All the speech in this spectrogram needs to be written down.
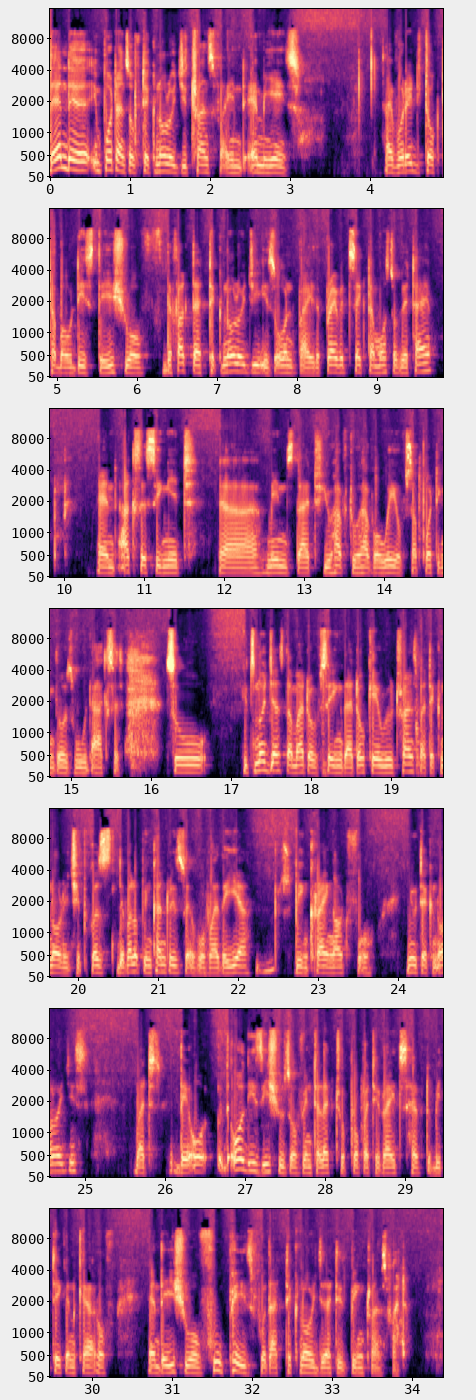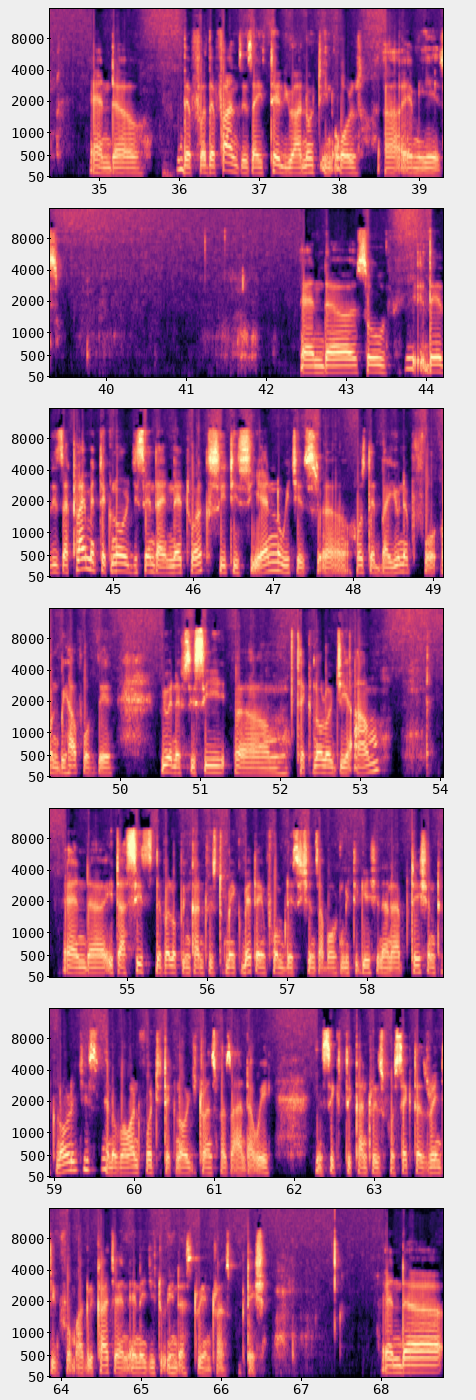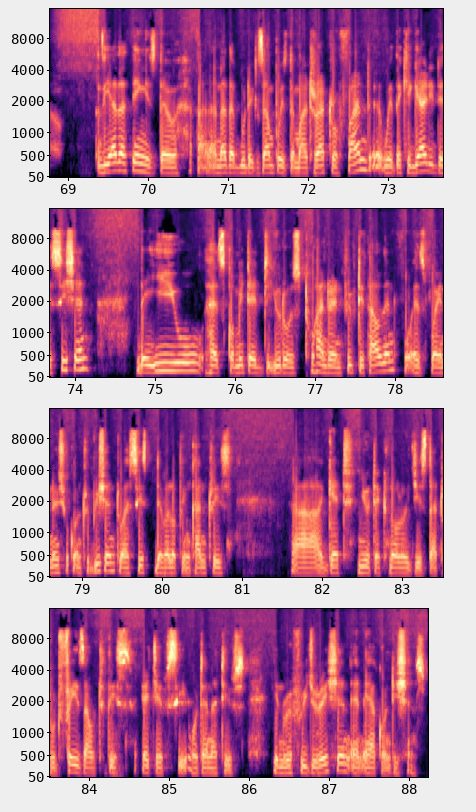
Then the importance of technology transfer in MEAs. I've already talked about this the issue of the fact that technology is owned by the private sector most of the time, and accessing it uh, means that you have to have a way of supporting those who would access. So it's not just a matter of saying that, okay, we'll transfer technology, because developing countries have over the year been crying out for new technologies. But they all, all these issues of intellectual property rights have to be taken care of, and the issue of who pays for that technology that is being transferred. And uh, the, for the funds, as I tell you, are not in all uh, MEAs. And uh, so there is a Climate Technology Center and Network, CTCN, which is uh, hosted by UNEP for, on behalf of the UNFCCC um, technology arm. And uh, it assists developing countries to make better informed decisions about mitigation and adaptation technologies. And over 140 technology transfers are underway in 60 countries for sectors ranging from agriculture and energy to industry and transportation. And uh, the other thing is the another good example is the multilateral fund with the Kigali decision. The EU has committed euros 250,000 for as financial contribution to assist developing countries uh, get new technologies that would phase out these HFC alternatives in refrigeration and air conditions.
